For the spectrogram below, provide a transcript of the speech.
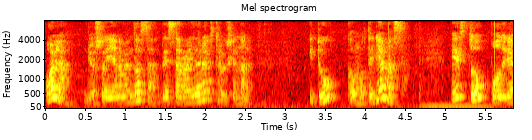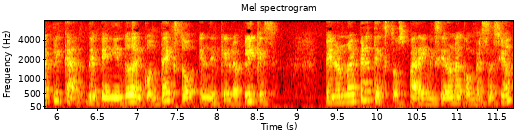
Hola, yo soy Ana Mendoza, desarrolladora instruccional. ¿Y tú? ¿Cómo te llamas? Esto podría aplicar dependiendo del contexto en el que lo apliques, pero no hay pretextos para iniciar una conversación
